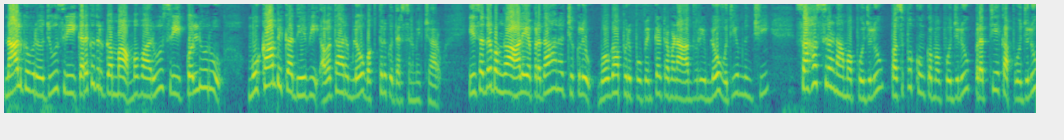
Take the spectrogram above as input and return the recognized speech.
నాలుగవ రోజు శ్రీ కనకదుర్గమ్మ అమ్మవారు శ్రీ కొల్లూరు మూకాంబికా దేవి అవతారంలో భక్తులకు దర్శనమిచ్చారు. ఈ సందర్భంగా ఆలయ ప్రధాన అర్చకులు భోగాపురపు వెంకటరమణ ఆధ్వర్యంలో ఉదయం నుంచి సహస్రనామ పూజలు పసుపు కుంకుమ పూజలు ప్రత్యేక పూజలు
